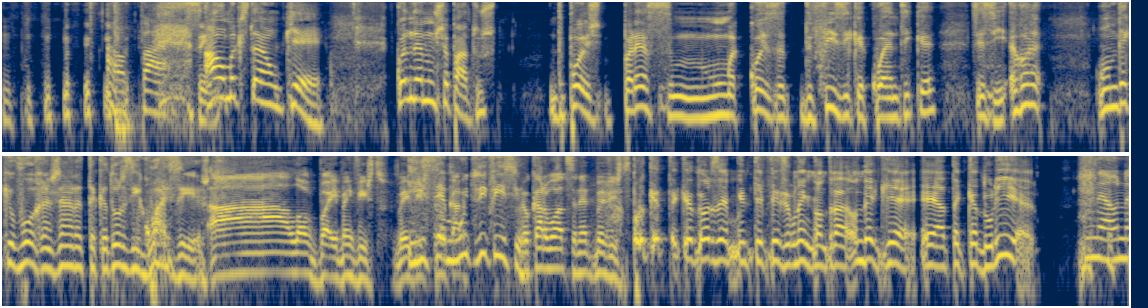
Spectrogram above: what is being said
há uma questão que é, quando é nos sapatos, depois parece-me uma coisa de física quântica, dizer assim, agora, onde é que eu vou arranjar atacadores iguais a estes? Ah, logo bem, bem visto. Bem E visto, isso é caro- muito difícil. Meu caro Watson, é bem visto. Porque atacadores é muito difícil de encontrar. Onde é que é? É a atacadoria? Não, na-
